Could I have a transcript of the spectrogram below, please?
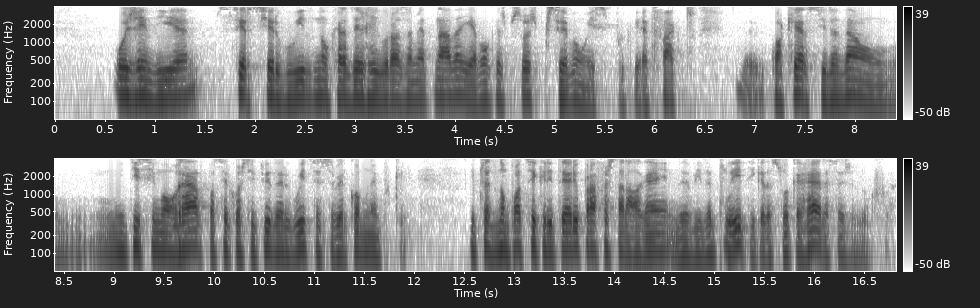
Hoje em dia, ser-se erguido não quer dizer rigorosamente nada e é bom que as pessoas percebam isso, porque é de facto qualquer cidadão muitíssimo honrado pode ser constituído erguido sem saber como nem porquê. E, portanto, não pode ser critério para afastar alguém da vida política, da sua carreira, seja do que for.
